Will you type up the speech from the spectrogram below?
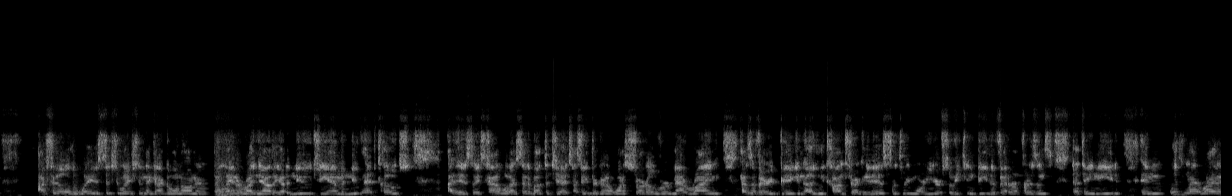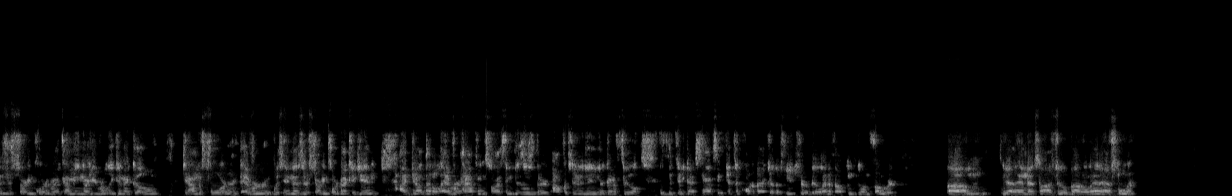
I feel the way the situation they got going on in Atlanta right now, they got a new GM, a new head coach. It's, it's kind of what I said about the Jets. I think they're going to want to start over. Matt Ryan has a very big and ugly contract, and it is for three more years, so he can be the veteran presence that they need. And with Matt Ryan as your starting quarterback, I mean, are you really going to go down to four ever with him as their starting quarterback again? I doubt that'll ever happen. So I think this is their opportunity they're going to feel to take that chance and get the quarterback of the future the Atlanta Falcons going forward. Um, yeah, and that's how I feel about Atlanta at four.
